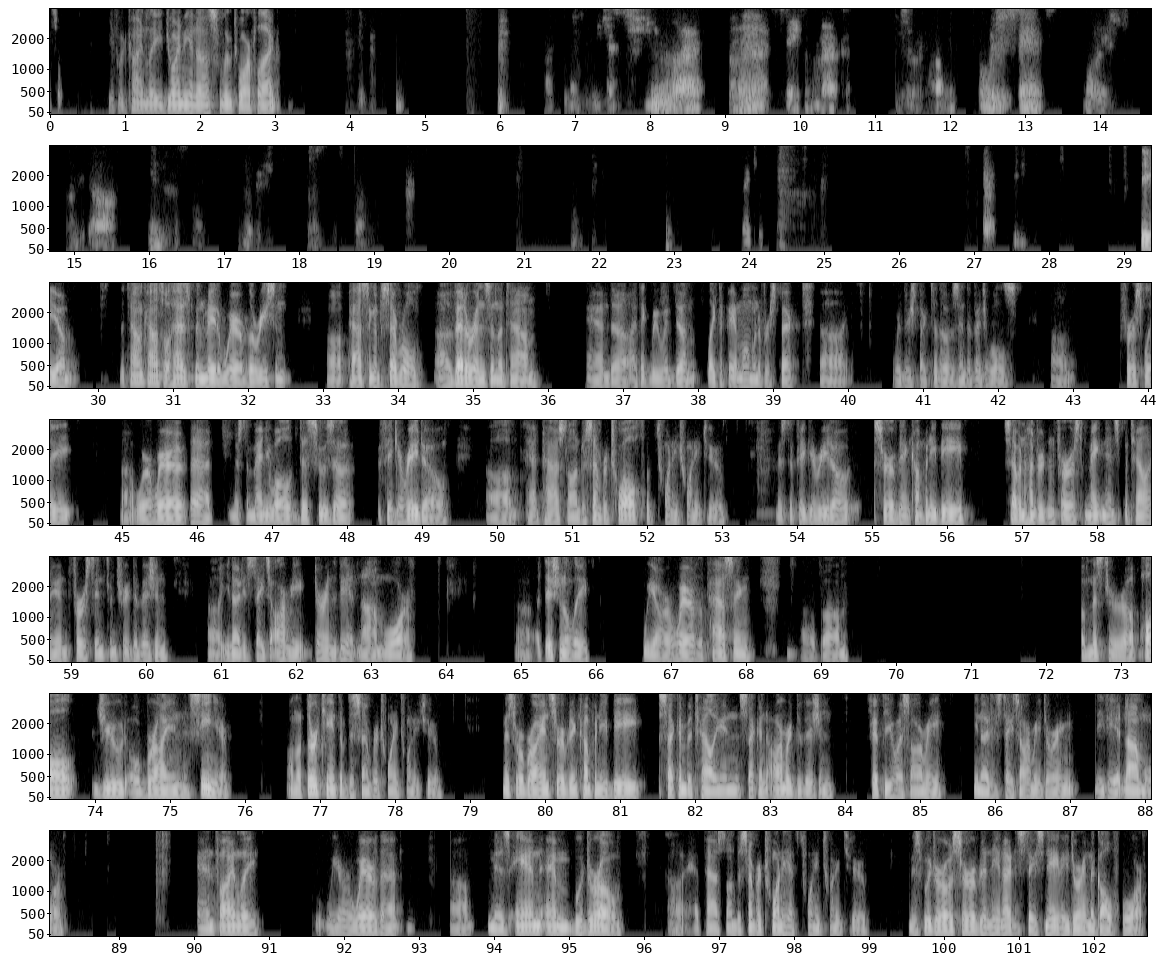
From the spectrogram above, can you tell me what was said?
Council. If you would kindly join me in a salute to our flag. The. Thank you. The, um, the town council has been made aware of the recent uh, passing of several uh, veterans in the town. And uh, I think we would um, like to pay a moment of respect uh, with respect to those individuals. Um, Firstly, uh, we're aware that Mr. Manuel de Souza Figueiredo um, had passed on December 12th of 2022. Mr. Figueiredo served in Company B, 701st Maintenance Battalion, 1st Infantry Division, uh, United States Army during the Vietnam War. Uh, Additionally, we are aware of the passing of um, of Mr. uh, Paul Jude O'Brien Sr. on the 13th of December 2022. Mr. O'Brien served in Company B, 2nd Battalion, 2nd Armored Division, 5th U.S. Army, United States Army during the Vietnam War. And finally, we are aware that uh, Ms. Anne M. Boudreau uh, had passed on December 20th, 2022. Ms. Boudreau served in the United States Navy during the Gulf War.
